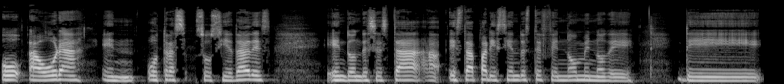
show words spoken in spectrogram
o ahora en otras sociedades en donde se está, está apareciendo este fenómeno de, de,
